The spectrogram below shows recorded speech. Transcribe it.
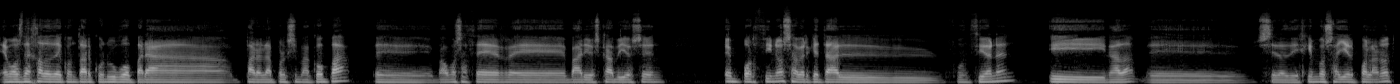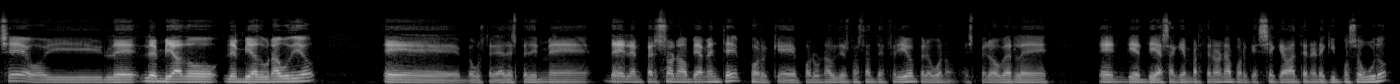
Hemos dejado de contar con Hugo para, para la próxima Copa. Eh, vamos a hacer eh, varios cambios en, en porcinos, a ver qué tal funcionan. Y nada, eh, se lo dijimos ayer por la noche, hoy le, le he, enviado, le he enviado un audio. Eh, me gustaría despedirme de él en persona, obviamente, porque por un audio es bastante frío, pero bueno, espero verle en 10 días aquí en Barcelona porque sé que va a tener equipo seguro.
